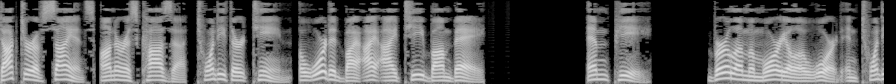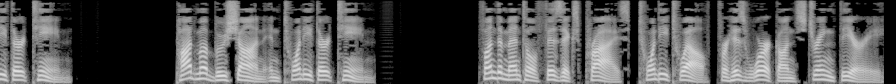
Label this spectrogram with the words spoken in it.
Doctor of Science honoris causa 2013 awarded by IIT Bombay. MP Birla Memorial Award in 2013 Padma Bhushan in 2013 Fundamental Physics Prize 2012 for his work on string theory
